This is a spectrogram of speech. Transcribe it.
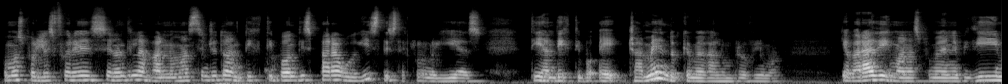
Όμως, πολλές φορές δεν αντιλαμβανόμαστε και το αντίκτυπο της παραγωγής της τεχνολογίας. Τι αντίκτυπο. Ε, τσαμέ είναι το πιο μεγάλο πρόβλημα. Για παράδειγμα, ας πούμε, επειδή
